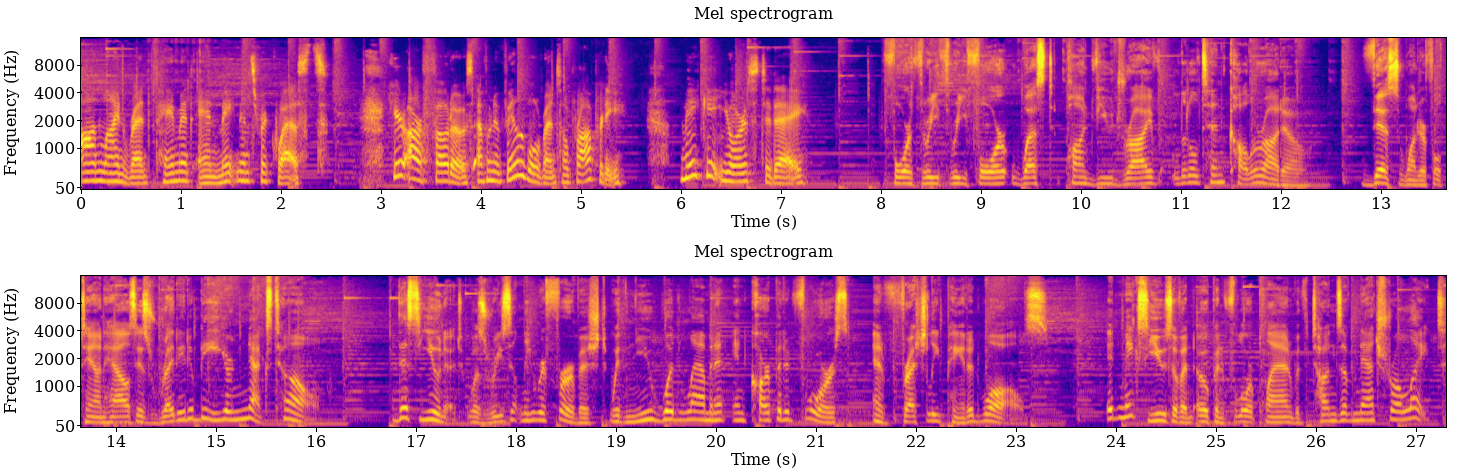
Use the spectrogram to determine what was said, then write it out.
online rent payment and maintenance requests. Here are photos of an available rental property. Make it yours today. 4334 West Pondview Drive, Littleton, Colorado. This wonderful townhouse is ready to be your next home. This unit was recently refurbished with new wood laminate and carpeted floors and freshly painted walls. It makes use of an open floor plan with tons of natural light.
